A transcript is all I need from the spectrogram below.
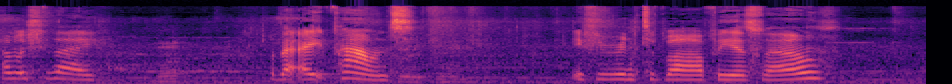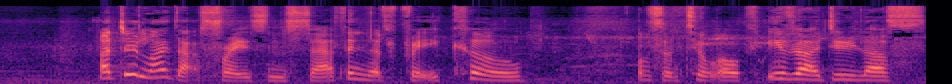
How much are they? What? Are they eight pounds? If you're into Barbie as well. I do like that Frozen set. I think that's pretty cool. Obviously, I'm too old. Even though I do love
